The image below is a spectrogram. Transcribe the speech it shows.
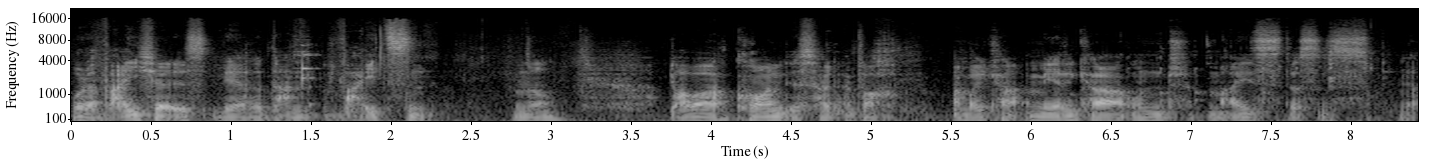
oder weicher ist, wäre dann Weizen. Ne? Aber Korn ist halt einfach Amerika, Amerika und Mais, das ist, ja,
